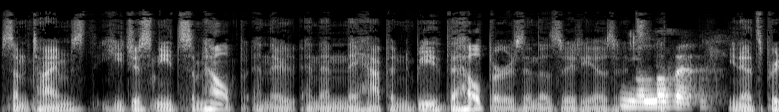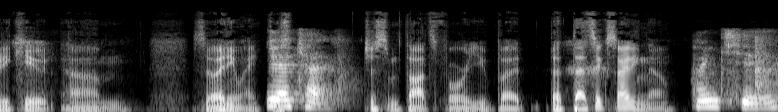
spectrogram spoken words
sometimes he just needs some help, and they and then they happen to be the helpers in those videos. I love it. you know, it's pretty cute. Um, so anyway, Yeah, okay. just some thoughts for you, but that that's exciting though. Thank you.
